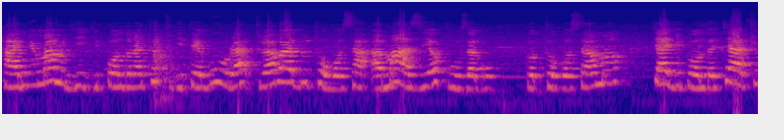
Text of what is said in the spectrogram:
hanyuma mu gihe igipondo na cyo tugitegura turaba dutogosa amazi yo kuza gutogosamo cya gipondo cyacu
